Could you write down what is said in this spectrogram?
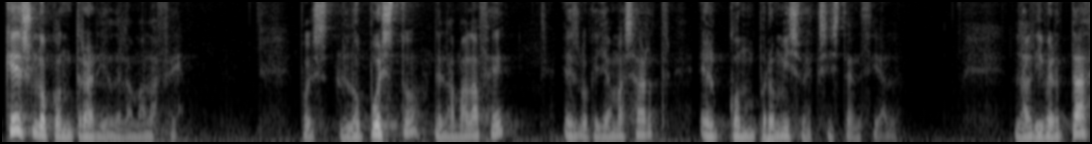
¿Qué es lo contrario de la mala fe? Pues lo opuesto de la mala fe es lo que llama Sartre el compromiso existencial. La libertad,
